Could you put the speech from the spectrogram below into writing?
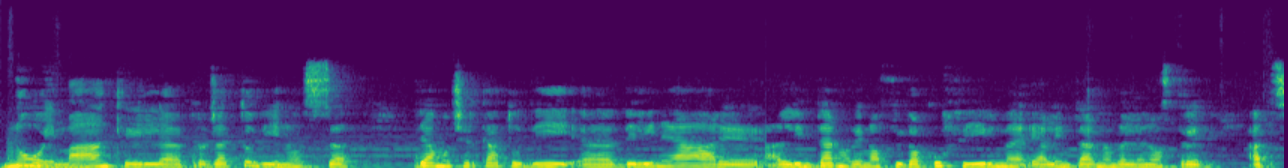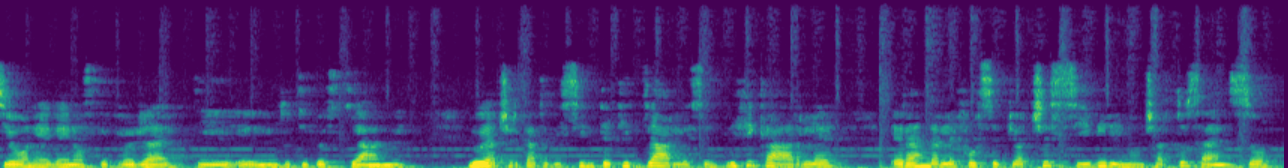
noi, ma anche il progetto Venus, abbiamo cercato di eh, delineare all'interno dei nostri docufilm e all'interno delle nostre azioni e dei nostri progetti eh, in tutti questi anni. Lui ha cercato di sintetizzarle, semplificarle e renderle forse più accessibili in un certo senso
